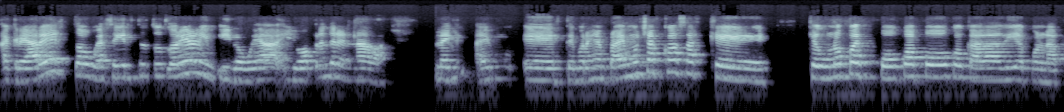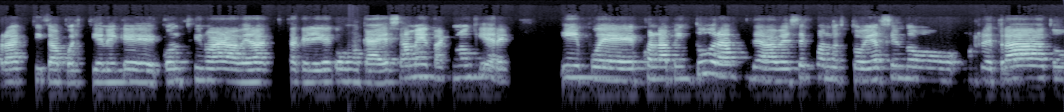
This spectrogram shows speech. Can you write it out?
a crear esto, voy a seguir este tutorial y, y, lo voy a, y yo voy a aprender en nada hay, este, por ejemplo, hay muchas cosas que, que uno pues poco a poco, cada día con la práctica, pues tiene que continuar a ver hasta que llegue como que a esa meta que uno quiere. Y pues con la pintura, de a veces cuando estoy haciendo un retrato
